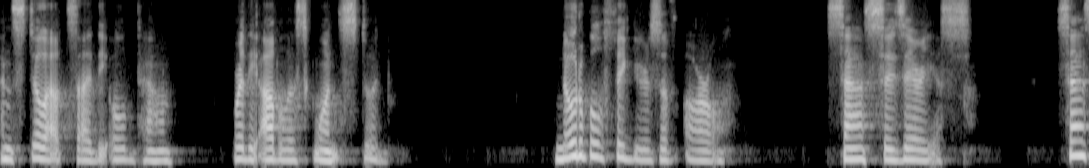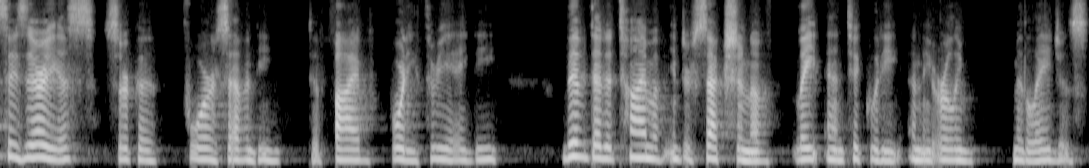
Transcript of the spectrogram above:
and still outside the old town where the obelisk once stood. Notable figures of Arles Saint Caesarius. Saint Caesarius, circa 470 to 543 AD, lived at a time of intersection of late antiquity and the early Middle Ages.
